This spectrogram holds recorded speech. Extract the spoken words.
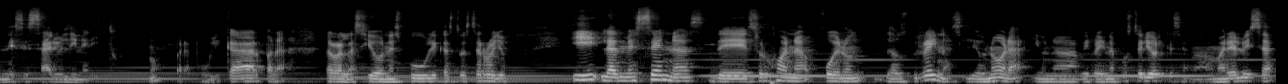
necesario el dinerito, ¿no? Para publicar, para las relaciones públicas, todo este rollo. Y las mecenas de Sor Juana fueron dos virreinas, Leonora y una virreina posterior que se llamaba María Luisa,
